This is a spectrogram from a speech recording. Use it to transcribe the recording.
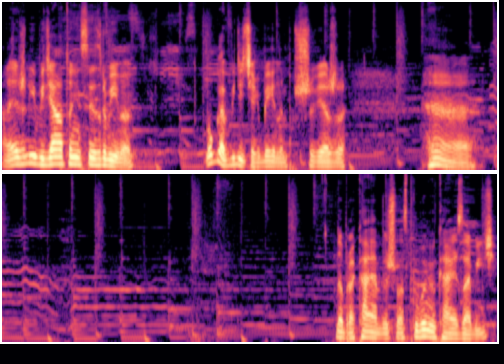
Ale jeżeli widziała, to nic nie zrobimy. Mogła widzieć, jak biegnę po trzy wieży. Hmm. Dobra, Kaja wyszła. Spróbujmy Kaję zabić.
